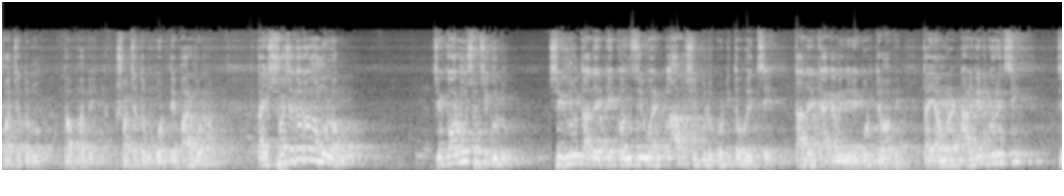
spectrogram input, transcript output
সচেতনভাবে সচেতন করতে পারব না। তাই সচেতনতামূলক যে কর্মসূচিগুলো, সেগুলো তাদেরকে কনজিউমার ক্লাব সেগুলো গঠিত হয়েছে, তাদেরকে আগামী দিনে করতে হবে। তাই আমরা টার্গেট করেছি যে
